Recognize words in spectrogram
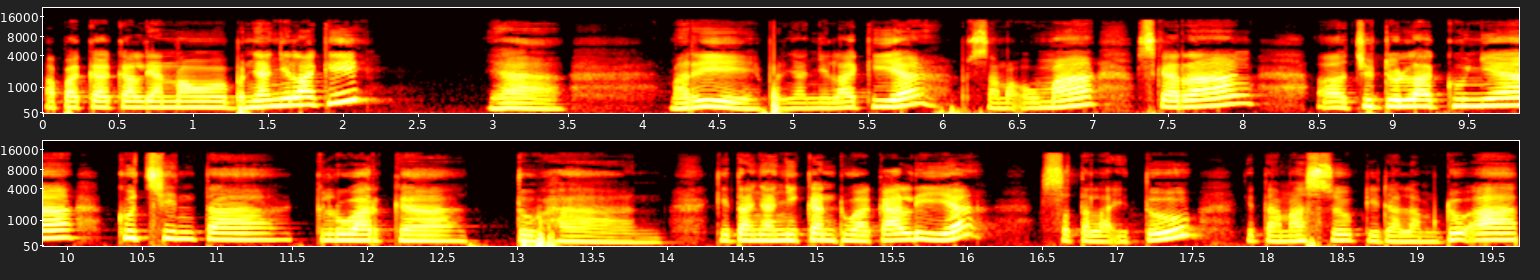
Apakah kalian mau bernyanyi lagi? Ya, mari bernyanyi lagi ya bersama Oma. Sekarang Uh, judul lagunya Ku Cinta Keluarga Tuhan. Kita nyanyikan dua kali ya. Setelah itu kita masuk di dalam doa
